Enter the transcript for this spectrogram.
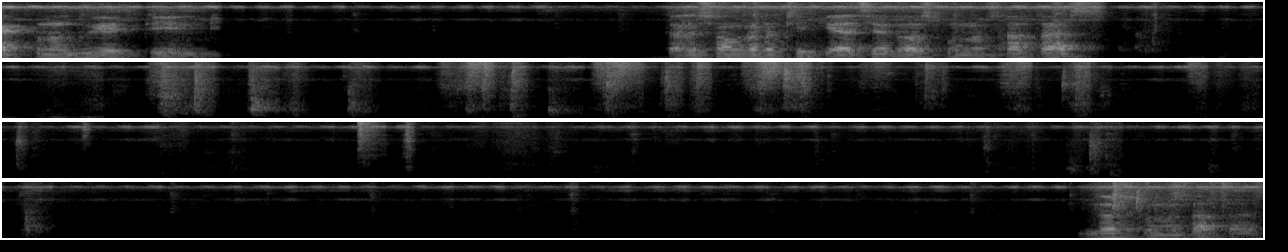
এক পূর্ণ দুইয়ের তিন। তাহলে সংখ্যাটা ঠিকই আছে, দশ পূর্ণ সাতাশ দশ পূর্ণ সাতাশ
